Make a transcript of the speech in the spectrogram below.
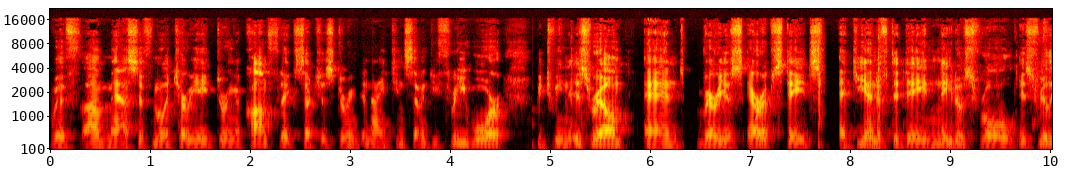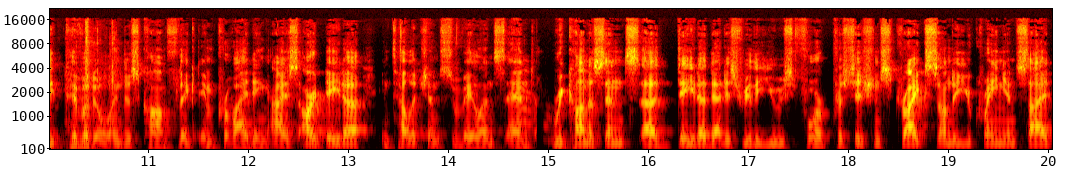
with um, massive military aid during a conflict, such as during the 1973 war between Israel and various Arab states. At the end of the day, NATO's role is really pivotal in this conflict in providing ISR data, intelligence, surveillance, and reconnaissance uh, data that is really used for precision strikes on the Ukrainian side,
